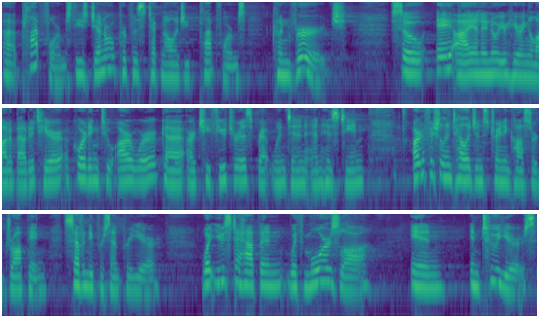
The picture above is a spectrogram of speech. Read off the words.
uh, platforms, these general purpose technology platforms, converge. So, AI, and I know you're hearing a lot about it here, according to our work, uh, our chief futurist, Brett Winton, and his team, artificial intelligence training costs are dropping 70% per year. What used to happen with Moore's Law in, in two years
